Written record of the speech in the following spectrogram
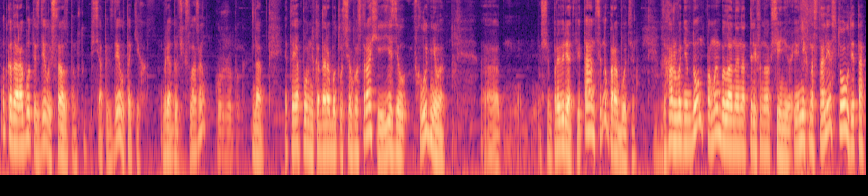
Вот когда работаешь, делаешь сразу там штук 50 их сделал таких, в рядочек сложил. Куржупок. Да. Это я помню, когда работал еще в Гострахе и ездил в Хлуднево, э, в общем, проверять квитанции, ну, по работе. Захожу в один дом, по-моему, была, наверное, Трифонова Ксению, и у них на столе стол где-то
